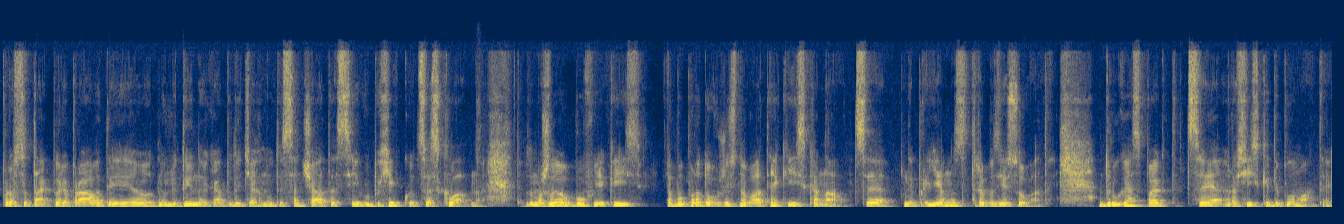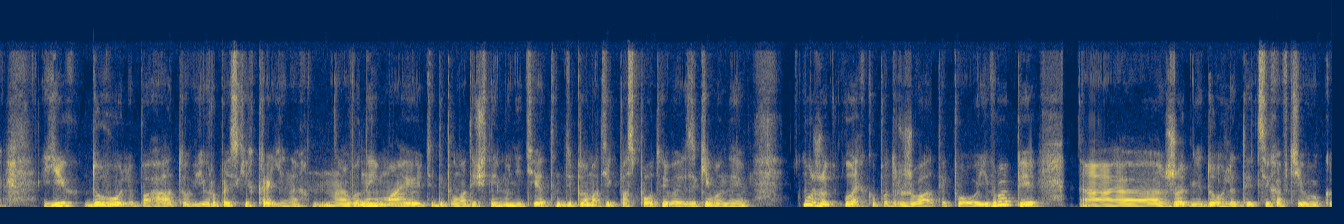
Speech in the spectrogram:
просто так переправити одну людину, яка буде тягнути санчата з цією вибухівкою, це складно. Тобто, можливо, був якийсь. Або продовжує існувати якийсь канал. Це неприємно, це треба з'ясувати. Другий аспект це російські дипломати. Їх доволі багато в європейських країнах. Вони мають дипломатичний імунітет, дипломатик паспорт, з яким вони. Можуть легко подорожувати по Європі, жодні догляди цих автівок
